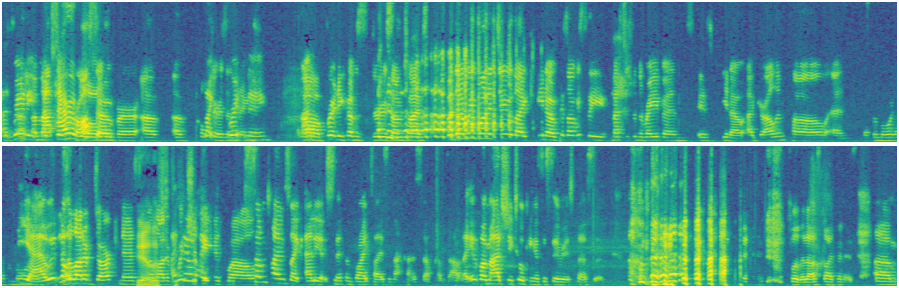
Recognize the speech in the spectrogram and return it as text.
that And it's really, a, a massive terrible. crossover of of Like cultures and things. Oh, Britney comes through sometimes. but then we want to do like, you know, because obviously Message from the Ravens is, you know, Edgar Allan Poe and Nevermore, Nevermore. Yeah, with There's a lot of darkness Yeah, and a lot of I witchery like as well. Sometimes, like Elliott Smith and Bright Eyes and that kind of stuff comes out. Like if I'm actually talking as a serious person. for the last five minutes. Um,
